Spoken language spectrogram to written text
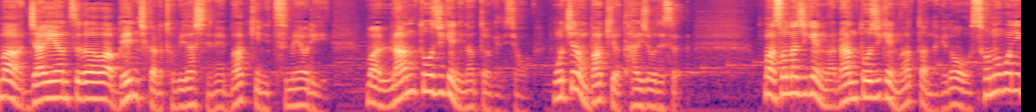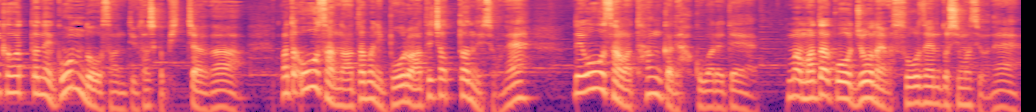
まあジャイアンツ側はベンチから飛び出してねバッキーに詰め寄りまあ乱闘事件になったわけですよ。もちろんバッキーは退場です。まあそんな事件が乱闘事件があったんだけどその後に変わったね権藤さんっていう確かピッチャーがまた王さんの頭にボールを当てちゃったんですよね。で王さんは担架で運ばれて、まあ、またこう場内は騒然としますよね。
